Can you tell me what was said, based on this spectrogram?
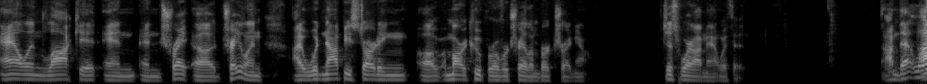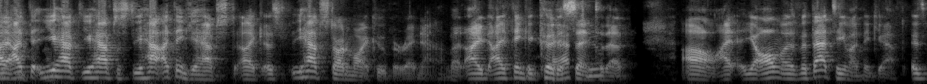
Allen, Lockett, and and Trey, uh, Treylon. I would not be starting uh, Amari Cooper over Treylon Burks right now. Just where I'm at with it. I'm that low. I, I th- you have you have to you have I think you have to like you have to start Amari Cooper right now, but I I think it could ascend to? to that. Oh, I yeah, almost with that team, I think you have to. It's,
